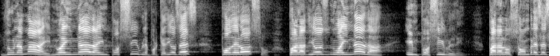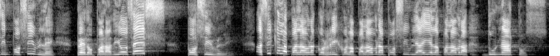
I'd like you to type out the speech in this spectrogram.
dunamai, no hay nada imposible, porque Dios es poderoso. Para Dios no hay nada imposible. Para los hombres es imposible, pero para Dios es posible. Así que la palabra corrijo, la palabra posible ahí es la palabra dunatos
